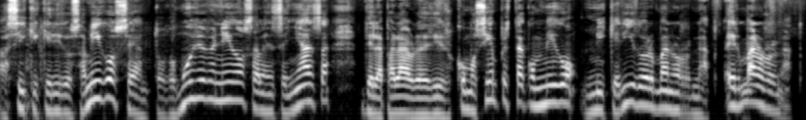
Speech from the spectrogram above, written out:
Así que queridos amigos, sean todos muy bienvenidos a la enseñanza de la palabra de Dios. Como siempre está conmigo mi querido hermano Renato. Hermano Renato.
